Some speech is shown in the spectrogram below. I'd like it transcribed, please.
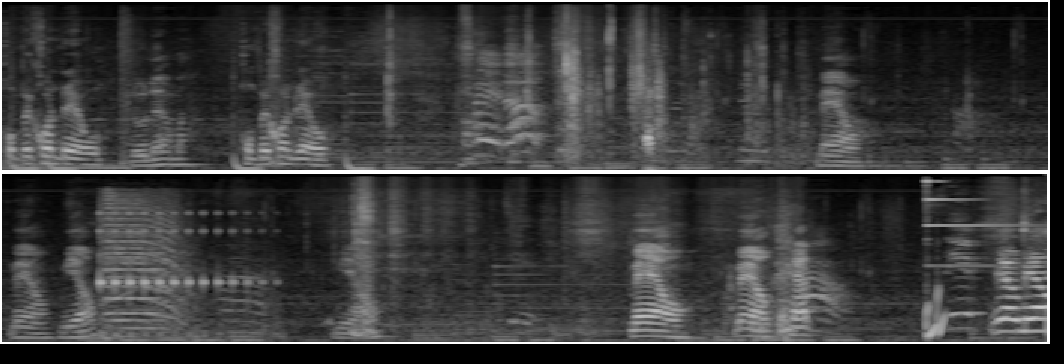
ผมเป็นคนเร็ว รู้เรื่องปะผมเป็นคนเร็ว แมว แมวเหมียวเหมียว แมว แมวแคทแมวแมว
